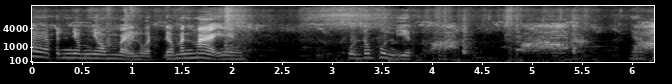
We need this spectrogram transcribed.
แค่เป็นยอมยอมไหวโหลด เดี๋ยวมันมาเองพุ่นต้องพุ่นอีกค่ะยังไป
